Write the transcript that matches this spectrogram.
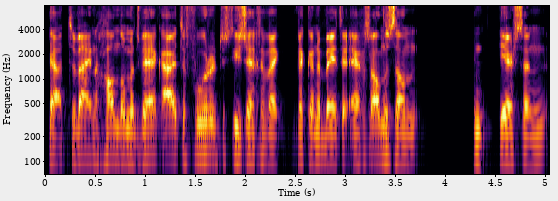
ja, te weinig handen om het werk uit te voeren. Dus die zeggen wij, wij kunnen beter ergens anders dan in eerst een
